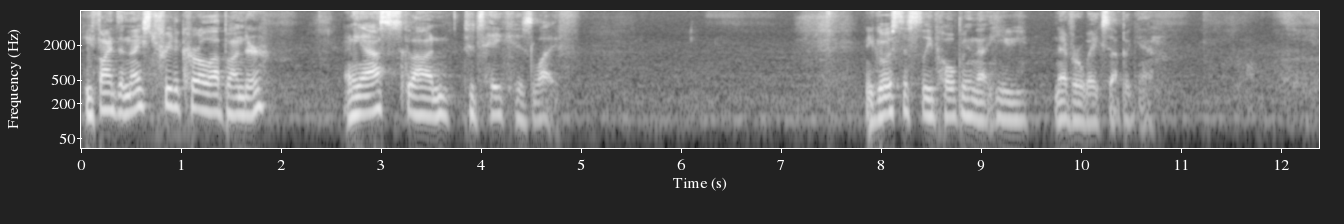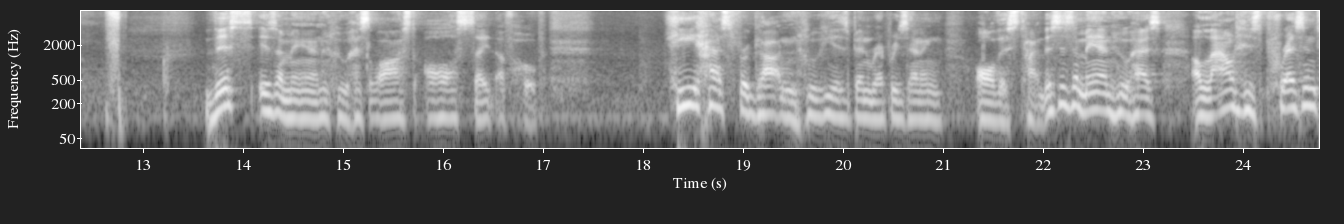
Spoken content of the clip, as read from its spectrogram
He finds a nice tree to curl up under, and he asks God to take his life. He goes to sleep hoping that he never wakes up again. This is a man who has lost all sight of hope. He has forgotten who he has been representing all this time. This is a man who has allowed his present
